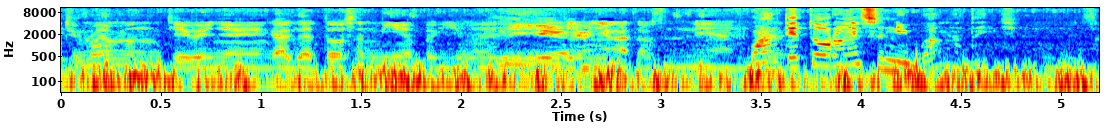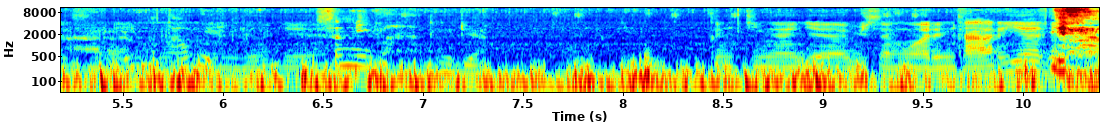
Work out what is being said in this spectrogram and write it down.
Cuma emang ceweknya yang kagak tahu seni apa gimana. Iya. Ceweknya nggak tahu seni aja. Wanted tuh orangnya seni banget aja Lu tahu ya? seni banget tuh dia Kencing aja bisa ngeluarin karya dia.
